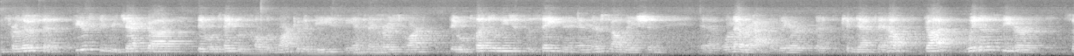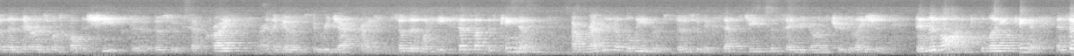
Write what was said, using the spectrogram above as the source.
And for those that fiercely reject God, they will take what's called the mark of the beast, the Antichrist mark. They will pledge allegiance to Satan, and their salvation uh, will never happen. They are uh, condemned to hell. God winnows the earth so that there is what's called the sheep, the, those who accept Christ, right. and the goats who reject Christ. So that when he sets up his kingdom, a remnant of believers, those who accept Jesus as Savior during the tribulation, they live on into the millennial kingdom. And so,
